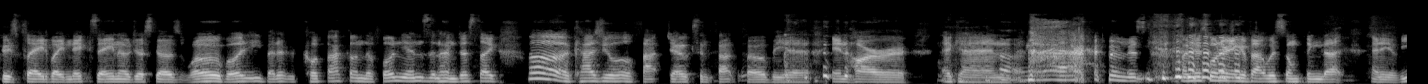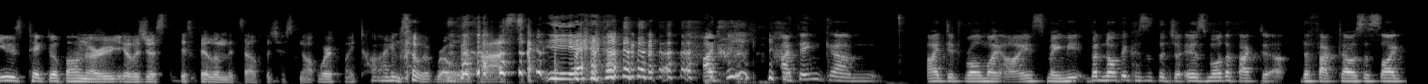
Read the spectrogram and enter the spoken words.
who's played by nick zano just goes whoa buddy better cut back on the funyuns and i'm just like oh casual fat jokes and fat phobia in horror again Oh, yeah. i'm just i'm just wondering if that was something that any of you picked up on or it was just this film itself was just not worth my time so it rolled past yeah. I think I think um I did roll my eyes mainly, but not because of the. It was more the fact the fact I was just like,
